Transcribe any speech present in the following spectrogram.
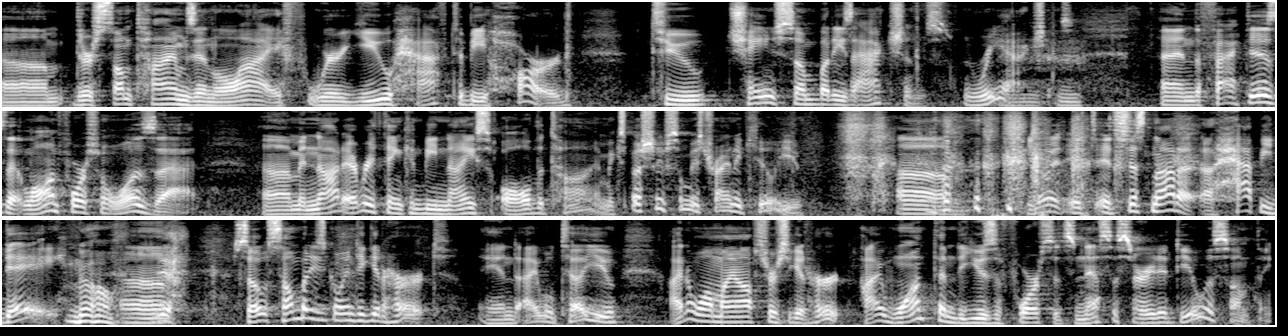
Um, there's some times in life where you have to be hard to change somebody's actions and reactions. And the fact is that law enforcement was that. Um, and not everything can be nice all the time, especially if somebody's trying to kill you. Um, you know, it, it, it's just not a, a happy day. No. Um, So somebody's going to get hurt. And I will tell you, I don't want my officers to get hurt. I want them to use the force that's necessary to deal with something.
